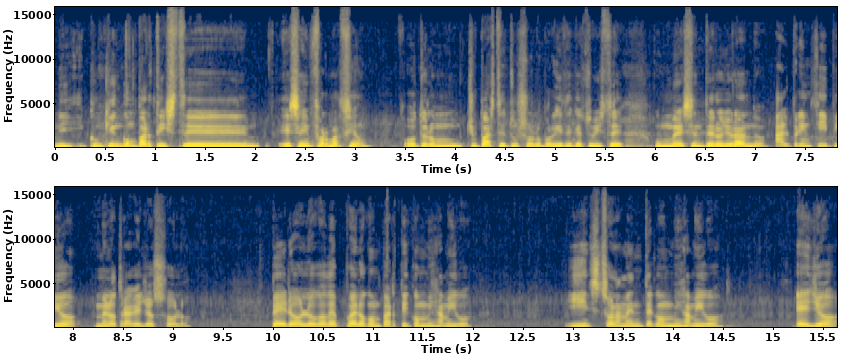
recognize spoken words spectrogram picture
¿Y con quién compartiste esa información? ¿O te lo chupaste tú solo? Porque dices que estuviste un mes entero llorando. Al principio me lo tragué yo solo, pero luego después lo compartí con mis amigos y solamente con mis amigos. Ellos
